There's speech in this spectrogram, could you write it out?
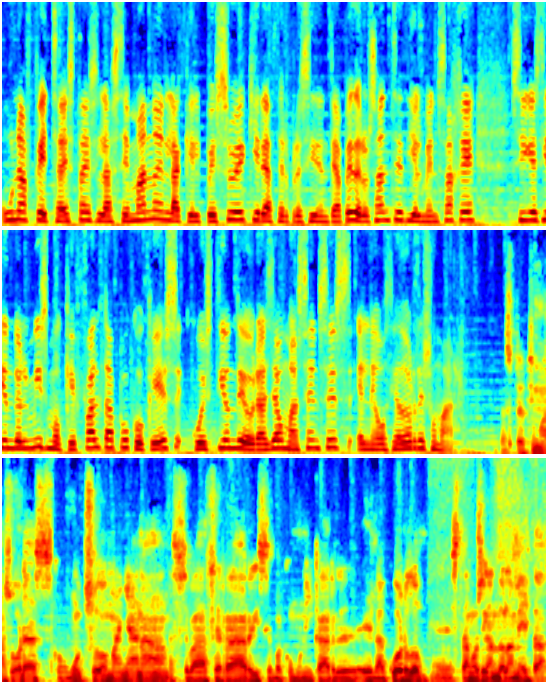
una fecha. Esta es la semana en la que el PSOE quiere hacer presidente a Pedro Sánchez y el mensaje sigue siendo el mismo, que falta poco, que es cuestión de horas. Jaume Senses, el negociador de Sumar. Las próximas horas, como mucho mañana, se va a cerrar y se va a comunicar el acuerdo. Eh, estamos llegando a la meta.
